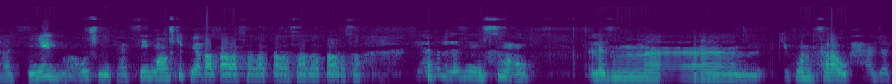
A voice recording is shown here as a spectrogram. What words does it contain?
هاد السيد ماهوش ليك. هاد السيد ماهوش ليك. يا غلقه راسها غلقه راسها غلقه راسها هذا لازم نسمعوا لازم آه، كيكون صراو حاجات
